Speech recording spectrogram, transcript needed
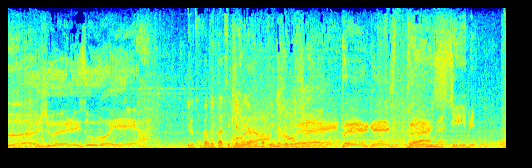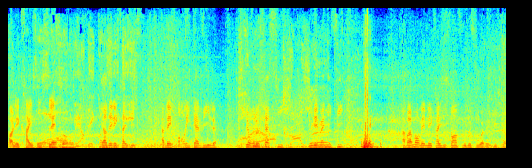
Euh, Je vais les ouvrir. Si le trouveur de pâtes c'est bien meilleur, on voit qu'il. Oh les Crisis, let's go Regardez les Crisis avec Henri Cavill sur le châssis, il est magnifique Ah vraiment, mes, mes Crisis sont un flow de fou avec lui sur...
